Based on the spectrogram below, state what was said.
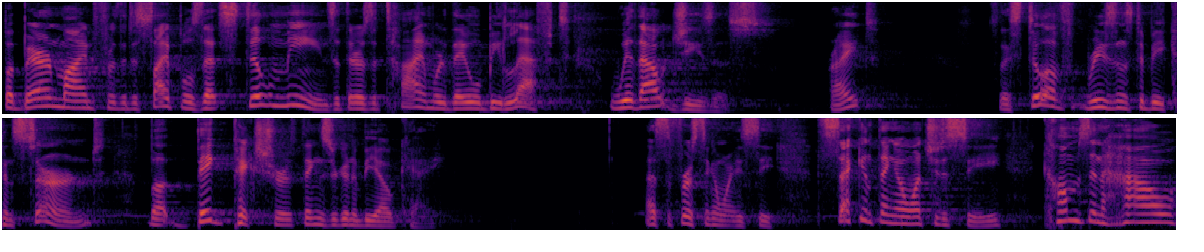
But bear in mind, for the disciples, that still means that there is a time where they will be left without Jesus, right? So, they still have reasons to be concerned, but big picture, things are going to be okay. That's the first thing I want you to see. The second thing I want you to see comes in how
